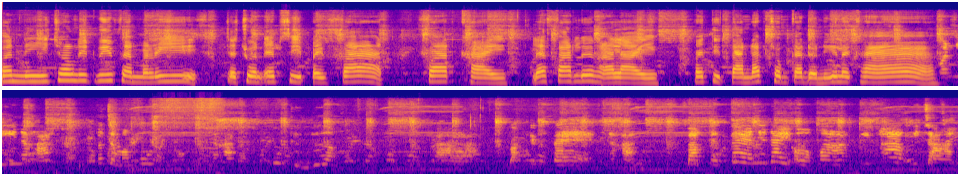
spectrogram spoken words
วันนี้ช่อง l i t w i Family จะชวน FC ไปฟาด ฟาดใคร และฟาดเรื่องอะไร ไปติดตามรับชมกันเดี๋ยวนี้เลยค่ะ วันนี้นะคะก็จะมาพูดนะคะพูดถึงเรื่องอบางแตนแต้นะคะบางแตนแต้เนี่ยได้ออกมาวิพากษ์วิจารณ์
